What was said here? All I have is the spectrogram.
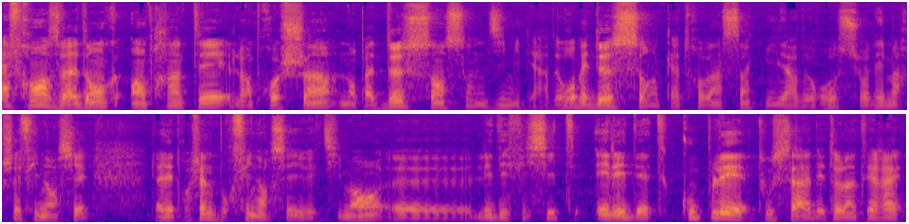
La France va donc emprunter l'an prochain, non pas 270 milliards d'euros, mais 285 milliards d'euros sur les marchés financiers l'année prochaine pour financer effectivement euh, les déficits et les dettes. Coupler tout ça à des taux d'intérêt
